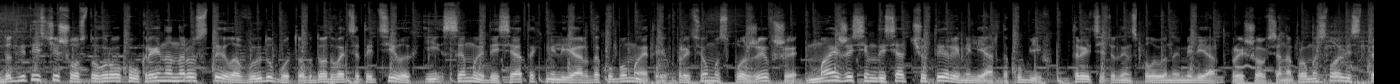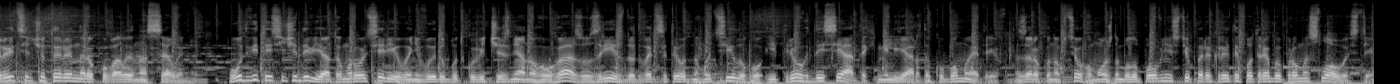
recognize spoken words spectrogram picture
До 2006 року Україна наростила видобуток до 20,7 мільярда кубометрів, при цьому споживши майже 74 мільярда кубів. 31,5 мільярд прийшовся на промисловість, 34 нарахували населенню. У 2009 році рівень видобутку вітчизняного газу зріс до 21,3 мільярда кубометрів. За рахунок цього можна було повністю перекрити потреби промисловості.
